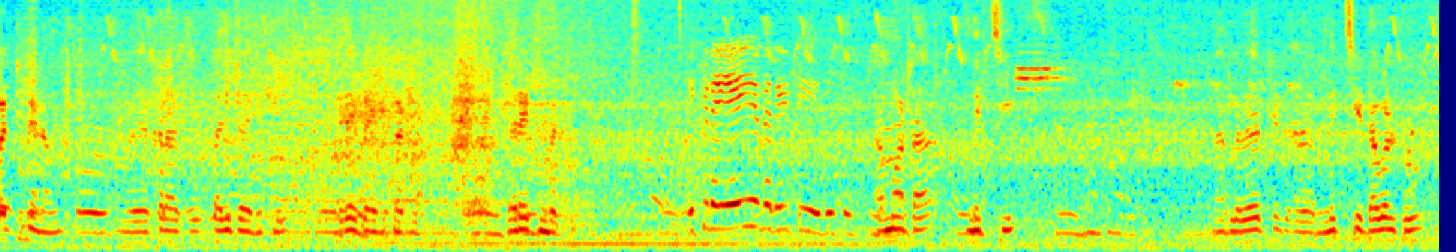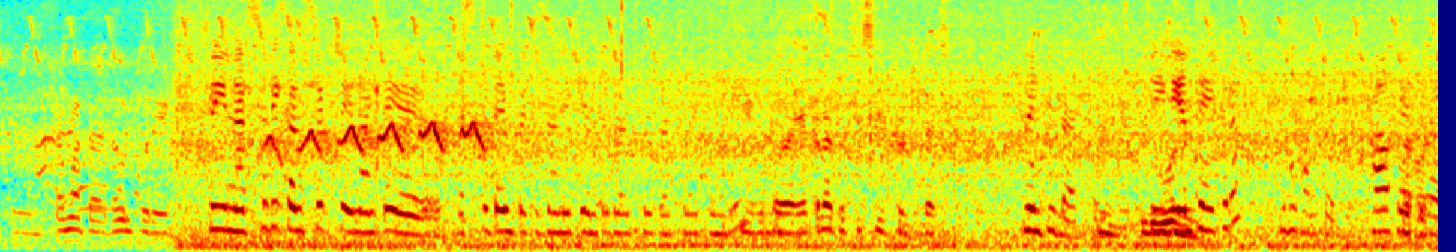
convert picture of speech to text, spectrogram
బట్టి మేడం ఎకరాకు పది ప్యాకెట్లు ఇరవై ప్యాకెట్లు వెరైటీని బట్టి. ఇక్కడ ఏ వెరైటీ టమాటా మిర్చి. దాంట్లో వెరైటీ మిర్చి డబల్ టూ టమాటా డబల్ ఫోర్ ఎయిట్. సో ఈ నర్సరీ కన్స్ట్రక్ట్ చేయాలంటే ఫస్ట్ టైం పెట్టడానికి ఎంత ఖర్చు ఖర్చు అవుతుంది ఒక ఎకరాకి వచ్చేసి ట్వంటీ ల్యాక్స్. ట్వంటీ ల్యాక్స్. ఇది ఎంత ఎకరా? హాఫ్ ఎకరా.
